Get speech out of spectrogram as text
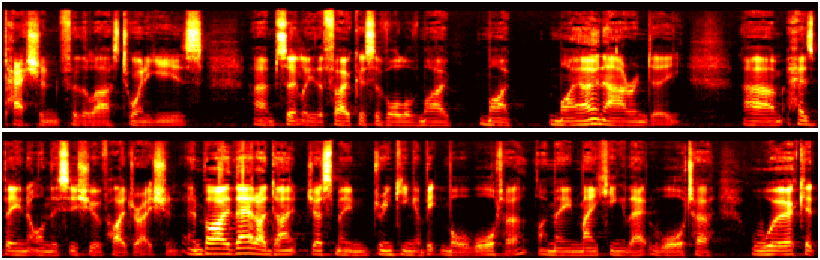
passion for the last 20 years. Um, certainly, the focus of all of my my my own R and D um, has been on this issue of hydration. And by that, I don't just mean drinking a bit more water, I mean making that water work at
